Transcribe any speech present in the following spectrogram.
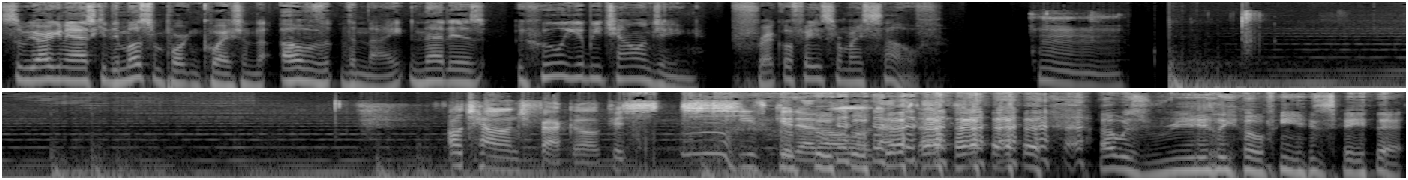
So we are going to ask you the most important question of the night, and that is, who will you be challenging, Freckleface or myself? Hmm. I'll challenge Freckle because she's good at all of that. I was really hoping you'd say that.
